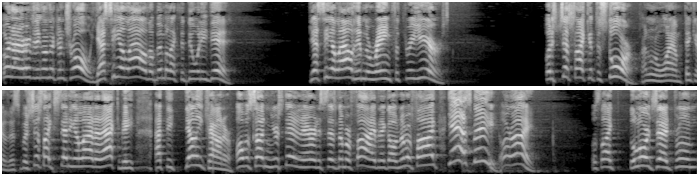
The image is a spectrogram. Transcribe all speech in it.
Lord had everything under control. Yes, he allowed Abimelech to do what he did. Yes, he allowed him to reign for three years. But it's just like at the store. I don't know why I'm thinking of this, but it's just like standing in line at Acme at the deli counter. All of a sudden, you're standing there and it says number five, and they go, Number five? Yeah, it's me. All right. It was like the Lord said from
